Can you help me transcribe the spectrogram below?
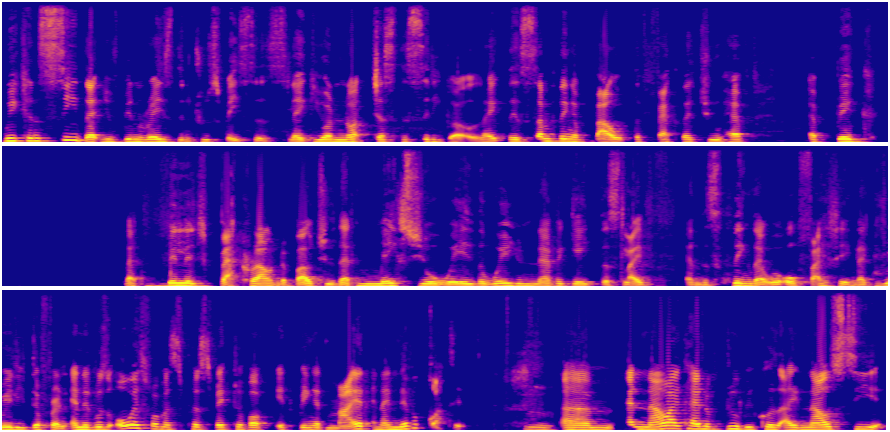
we can see that you've been raised in two spaces. Like you are not just the city girl. Like there's something about the fact that you have a big like village background about you that makes your way, the way you navigate this life and this thing that we're all fighting, like really different. And it was always from a perspective of it being admired, and I never got it. Mm. Um, and now I kind of do because I now see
